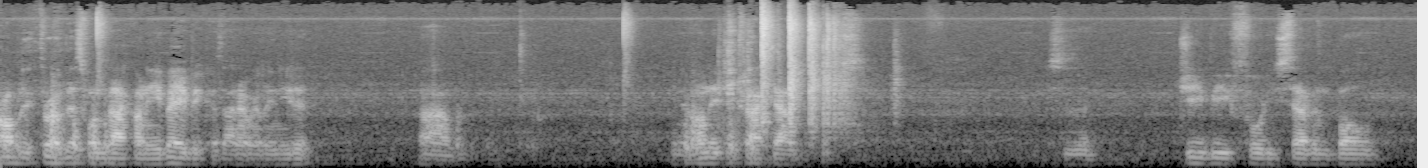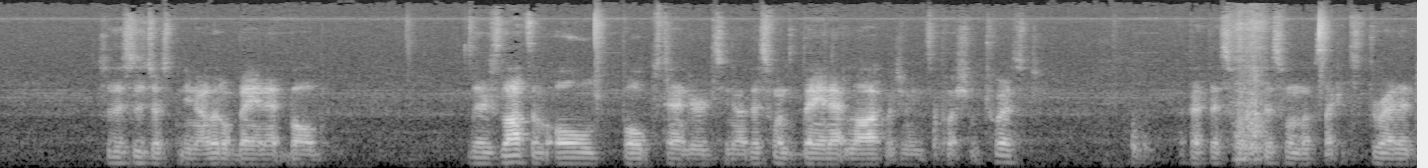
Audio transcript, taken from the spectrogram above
probably throw this one back on eBay because I don't really need it. Um, you know, I'll need to track down. This is a GB47 bulb. So this is just, you know, a little bayonet bulb. There's lots of old bulb standards. You know, this one's bayonet lock, which means push and twist. I bet this one, this one looks like it's threaded.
